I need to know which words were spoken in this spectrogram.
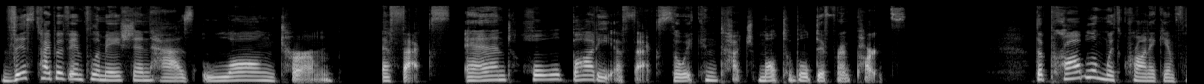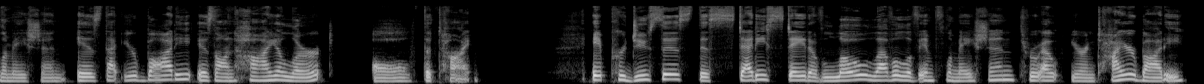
This type of inflammation has long term effects and whole body effects, so it can touch multiple different parts. The problem with chronic inflammation is that your body is on high alert all the time. It produces this steady state of low level of inflammation throughout your entire body,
